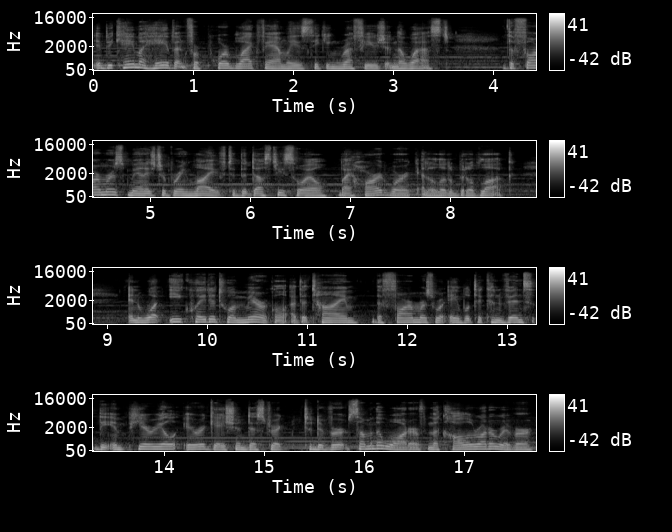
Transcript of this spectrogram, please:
It became a haven for poor black families seeking refuge in the West. The farmers managed to bring life to the dusty soil by hard work and a little bit of luck. In what equated to a miracle at the time, the farmers were able to convince the Imperial Irrigation District to divert some of the water from the Colorado River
